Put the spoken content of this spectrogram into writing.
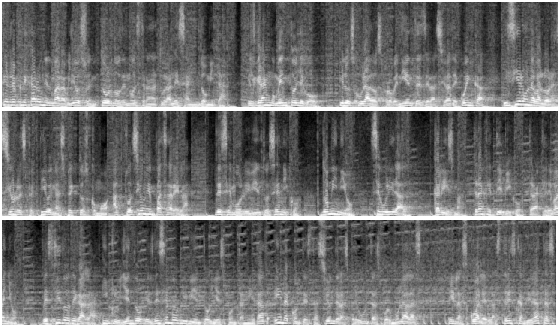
que reflejaron el maravilloso entorno de nuestra naturaleza indómita. El gran momento llegó y los jurados provenientes de la ciudad de Cuenca hicieron la valoración respectiva en aspectos como actuación en pasarela, desenvolvimiento escénico, dominio, seguridad, carisma, traje típico, traje de baño, vestido de gala, incluyendo el desenvolvimiento y espontaneidad en la contestación de las preguntas formuladas, en las cuales las tres candidatas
